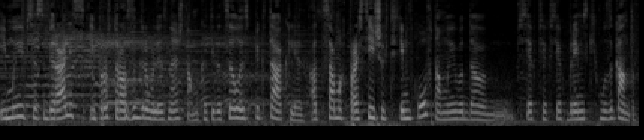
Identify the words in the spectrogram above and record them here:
и мы все собирались и просто разыгрывали, знаешь, там какие-то целые спектакли от самых простейших теремков там и вот до всех-всех-всех бременских музыкантов.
